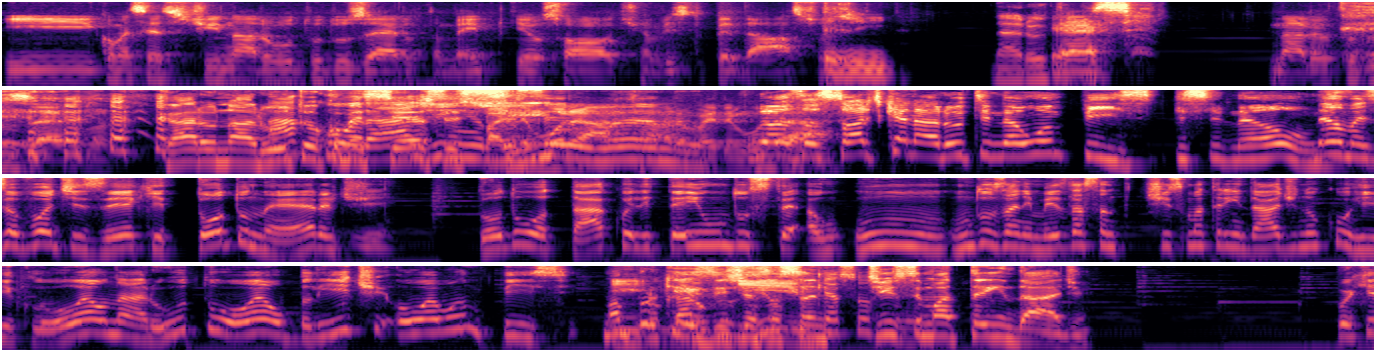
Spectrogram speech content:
e comecei a assistir Naruto do zero também, porque eu só tinha visto pedaços. Naruto. É. Naruto do zero, mano. Cara, o Naruto A eu comecei a coragem Vai assistir. demorar, Mano. cara, vai demorar. Nossa, sorte que é Naruto e não One Piece, porque senão... Não, mas eu vou dizer que todo nerd, todo otaku, ele tem um dos, um, um dos animes da Santíssima Trindade no currículo. Ou é o Naruto, ou é o Bleach, ou é o One Piece. Mas E por que existe essa é santíssima trindade? Porque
